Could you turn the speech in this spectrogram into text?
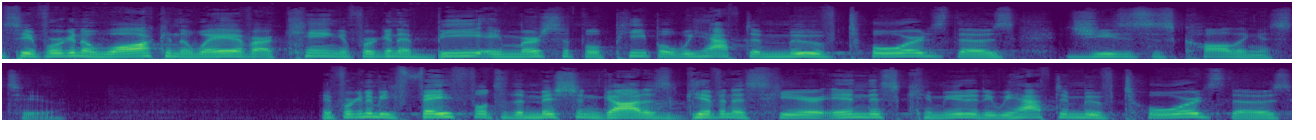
See, if we're going to walk in the way of our King, if we're going to be a merciful people, we have to move towards those Jesus is calling us to. If we're going to be faithful to the mission God has given us here in this community, we have to move towards those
